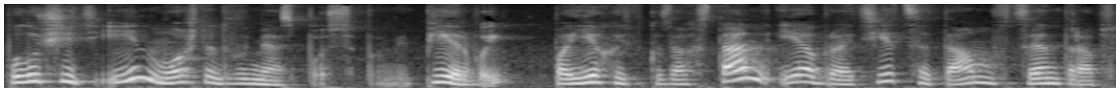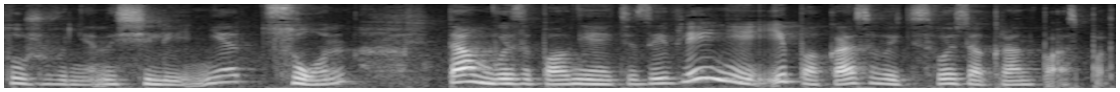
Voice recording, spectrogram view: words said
Получить ИИН можно двумя способами. Первый – поехать в Казахстан и обратиться там в Центр обслуживания населения, ЦОН, там вы заполняете заявление и показываете свой загранпаспорт.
